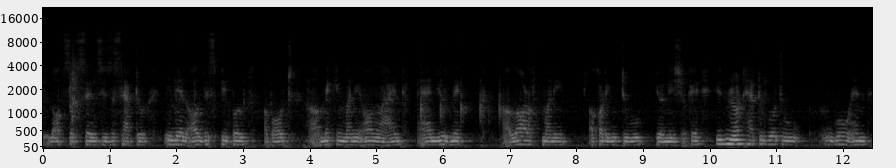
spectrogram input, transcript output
lots of sales. You just have to email all these people about uh, making money online and you'll make a lot of money according to your niche okay? You do not have to go to go and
